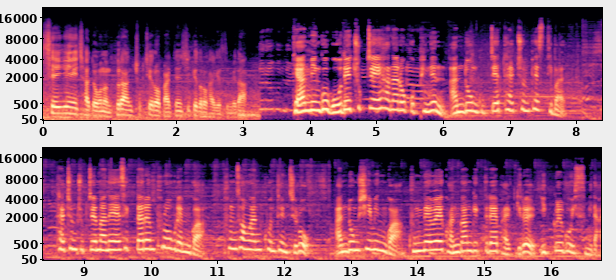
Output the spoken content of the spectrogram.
세계인이 찾아오는 그러한 축제로 발전시키도록 하겠습니다. 대한민국 5대 축제의 하나로 꼽히는 안동 국제 탈춤 페스티벌. 탈춤 축제만의 색다른 프로그램과 풍성한 콘텐츠로 안동 시민과 국내외 관광객들의 발길을 이끌고 있습니다.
